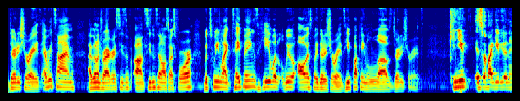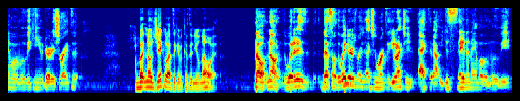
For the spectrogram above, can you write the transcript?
dirty charades. Every time I've been on Drag Race season uh, season ten All Stars four, between like tapings, he would we would always play dirty charades. He fucking loves dirty charades. Can you? So if I give you a name of a movie, can you dirty charades it? But no, Jake will have to give it because then you'll know it. No, no. What it is, that's how the way dirty charades actually works. Is you don't actually act it out. You just say the name of a movie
